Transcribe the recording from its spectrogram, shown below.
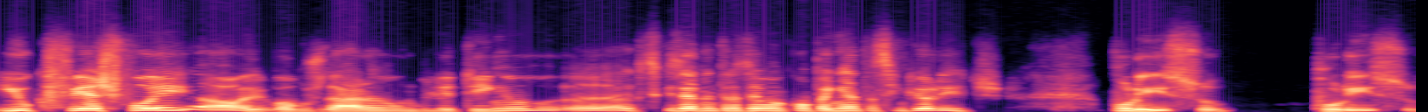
e o que fez foi, olha, vamos dar um bilhetinho uh, se quiserem trazer um acompanhante a 5 euros. Por isso, por isso,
